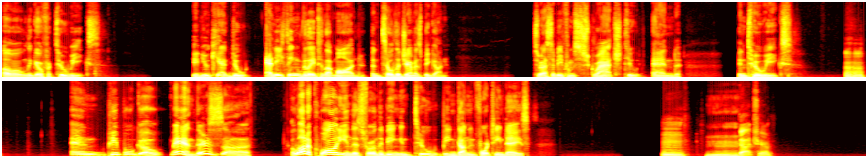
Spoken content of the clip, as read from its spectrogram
only go for two weeks. And you can't do anything related to that mod until the jam has begun. So it has to be from scratch to end in two weeks. Uh huh. And people go, man, there's uh, a lot of quality in this for only being in two being done in 14 days. Mm. Hmm. Gotcha.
